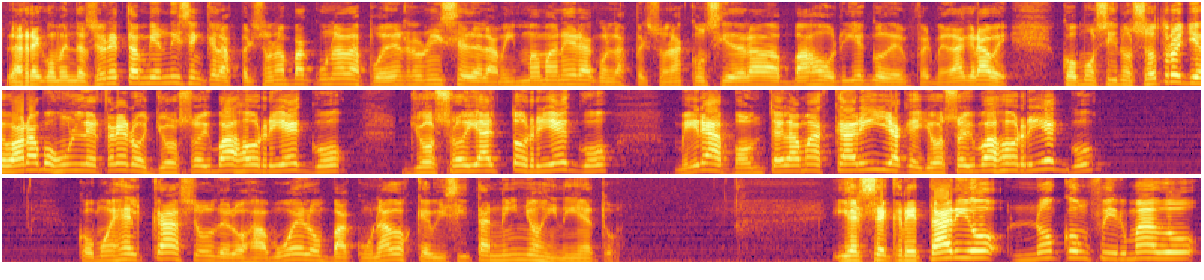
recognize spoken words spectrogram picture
Las recomendaciones también dicen que las personas vacunadas pueden reunirse de la misma manera con las personas consideradas bajo riesgo de enfermedad grave, como si nosotros lleváramos un letrero, yo soy bajo riesgo, yo soy alto riesgo, mira, ponte la mascarilla que yo soy bajo riesgo, como es el caso de los abuelos vacunados que visitan niños y nietos. Y el secretario no confirmado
